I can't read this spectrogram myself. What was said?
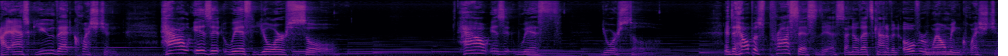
I ask you that question How is it with your soul? How is it with your soul? And to help us process this, I know that's kind of an overwhelming question.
